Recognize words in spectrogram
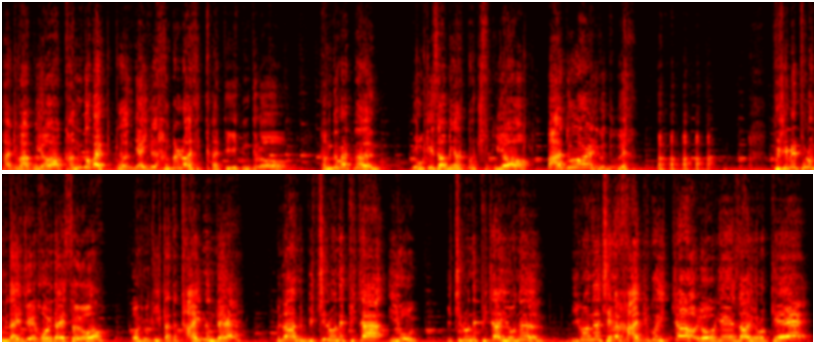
가져가고요. 강도 발군 야 이거 한글로 하니까 되게 힘들어. 강도 발군 여기서 그냥 또 주고요. 마두얼. 이거 누구야? 91%입니다 이제. 거의 다 했어요. 어 여기 있다 다 했는데 그 다음에 미칠론의 피자 이온 미칠론의 피자 이온은 이거는 제가 가지고 있죠? 여기에서 이렇게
